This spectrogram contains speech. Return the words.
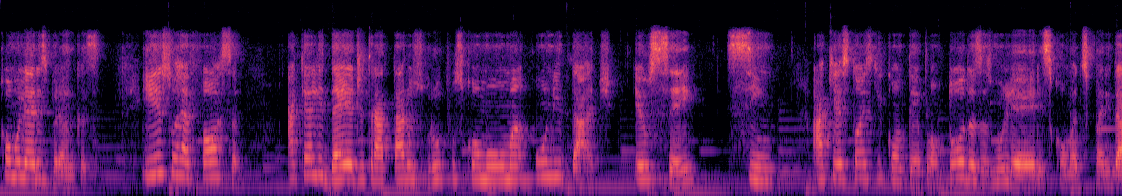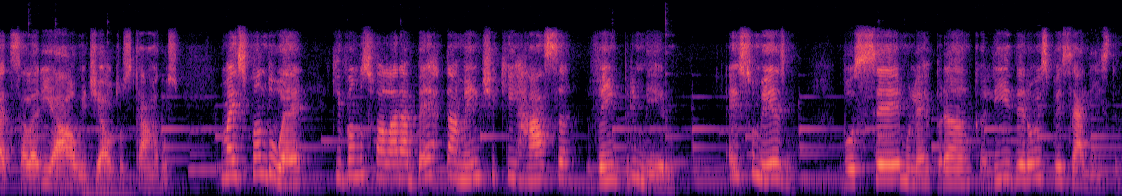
com mulheres brancas. E isso reforça aquela ideia de tratar os grupos como uma unidade. Eu sei, sim, há questões que contemplam todas as mulheres, como a disparidade salarial e de altos cargos, mas quando é que vamos falar abertamente que raça vem primeiro? É isso mesmo. Você, mulher branca, líder ou especialista,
